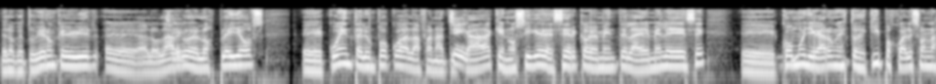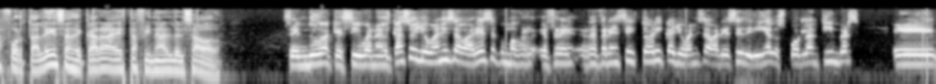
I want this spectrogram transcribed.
lo que tuvieron que vivir eh, a lo largo de los playoffs. Eh, cuéntale un poco a la fanaticada que no sigue de cerca, obviamente, la MLS. Eh, ¿Cómo llegaron estos equipos? ¿Cuáles son las fortalezas de cara a esta final del sábado? Sin duda que sí. Bueno, en el caso de Giovanni Zavarese, como referencia histórica, Giovanni Zavarese dirige a los Portland Timbers eh,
